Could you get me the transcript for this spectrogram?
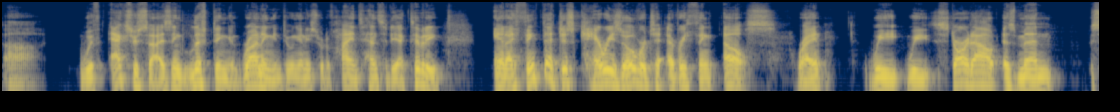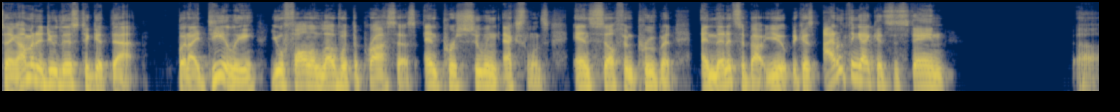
uh, with exercising, lifting, and running, and doing any sort of high intensity activity. And I think that just carries over to everything else, right? We, we start out as men saying, I'm going to do this to get that. But ideally, you'll fall in love with the process and pursuing excellence and self improvement. And then it's about you because I don't think I could sustain uh,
